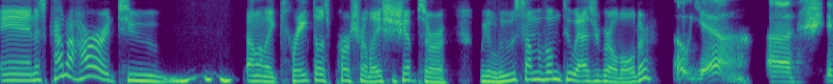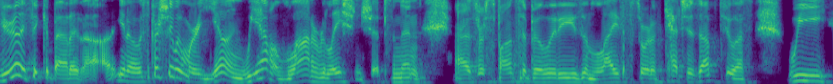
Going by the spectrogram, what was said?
And it's kind of hard to I don't know, like create those personal relationships, or we lose some of them too as we grow older. Oh yeah. Uh, if you really think about it, uh, you know, especially when we're young, we have a lot of relationships, and then as responsibilities and life sort of catches up to us, we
